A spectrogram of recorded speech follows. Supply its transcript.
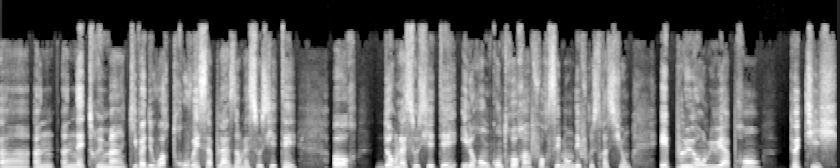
un, un, être humain qui va devoir trouver sa place dans la société. Or, dans la société, il rencontrera forcément des frustrations. Et plus on lui apprend petit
